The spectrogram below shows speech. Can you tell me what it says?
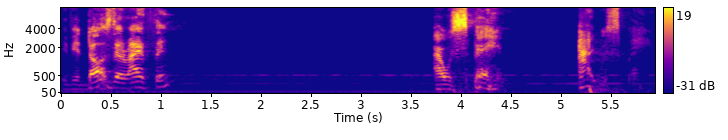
If he does the right thing, I will spare him. I will spare him.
